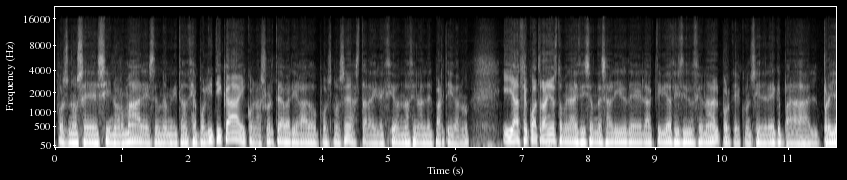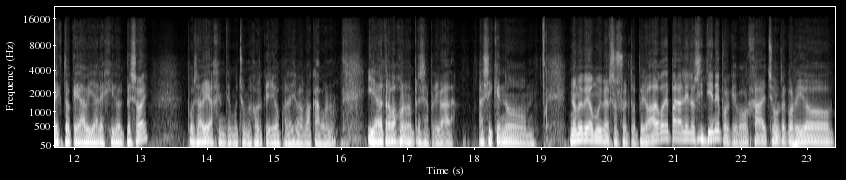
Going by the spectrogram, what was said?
pues no sé si normales de una militancia política y con la suerte de haber llegado, pues no sé, hasta la dirección nacional del partido. ¿no? Y hace cuatro años tomé la decisión de salir de la actividad institucional porque consideré que para el proyecto que había elegido el PSOE, pues había gente mucho mejor que yo para llevarlo a cabo. ¿no? Y ahora trabajo en una empresa privada. Así que no, no me veo muy verso suelto, pero algo de paralelo sí tiene, porque Borja ha hecho un recorrido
